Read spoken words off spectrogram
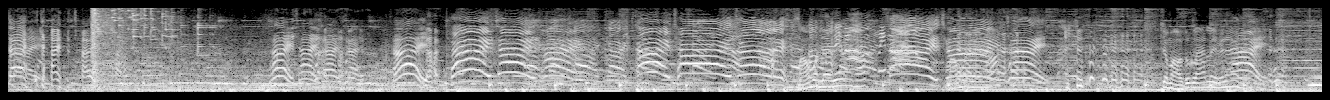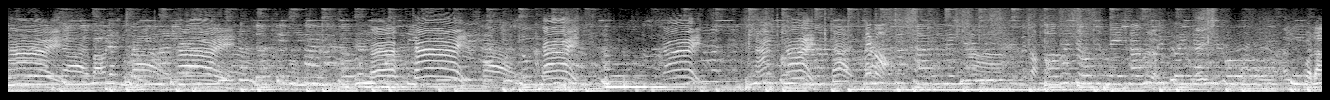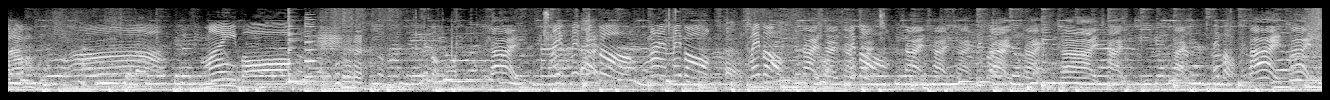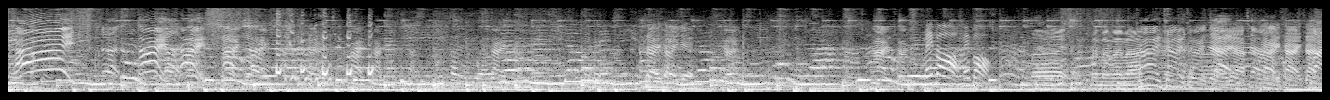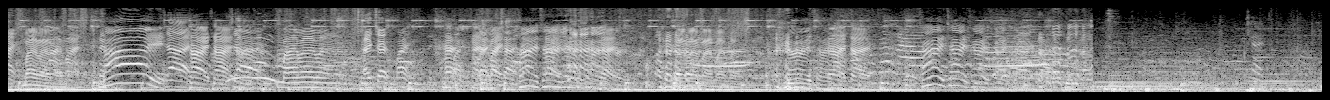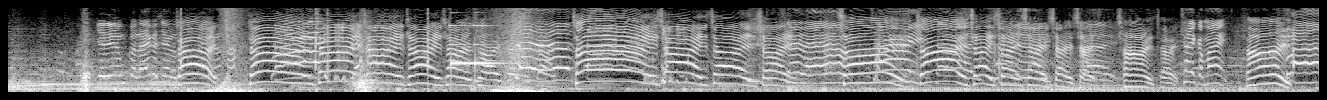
ใช่ใช่ใช่ใช่ใช่ใช่ใช่ใช่ใช่ใช่ใช่ใช่ใช่ใช่ใช่เหมาหมดเลยใช่ไหมครับใช่ได้ใช่ใช่จะเหมาทุกร้านเลยไม่ได้ใช่ใช่ใช่เบาใช่ใช่ใช่ใช่ ดำไม่บอกใช่ ไม่ไม่ไม่บอกไม่ไม่บอก ไม่บอก ใช่ใช่ใช่ไม่บอกใช่ใช่ใช่ใช่ใช่ใช่ใช่ใช่ไม่บอกใช่ใช่ใช่ใช่ใช่ใช่ใช่ใช่ใช่ ใช่ใช่ใช่ไม่ไม่ไม่ไม่ใช่ใช่ใช่ใช่ใช่ไม่ไม่ไม่ใช่ใช่ไม่ใช่ใช่ใช่ใช่ใช่ใช่ใช่ใช่ไม่ไม่ไม่ไม่ใช่ใช่ใช่ใช่ใช่ใช่ใช่ใช่ใช่อย่าลืมกดไลค์กดแชร์กดใช่ ใช่ใช่ใช่ใช่ใช่ใช่ใช่กับไม่ใช่ ใช่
